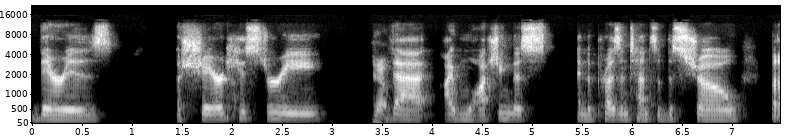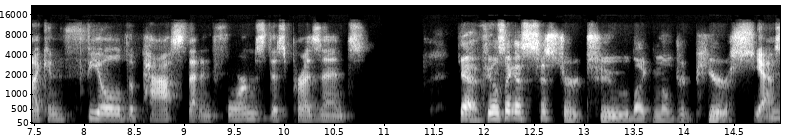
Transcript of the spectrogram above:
There is a shared history yeah. that I'm watching this in the present tense of this show, but I can feel the past that informs this present. Yeah, it feels like a sister to like Mildred Pierce. Yes,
